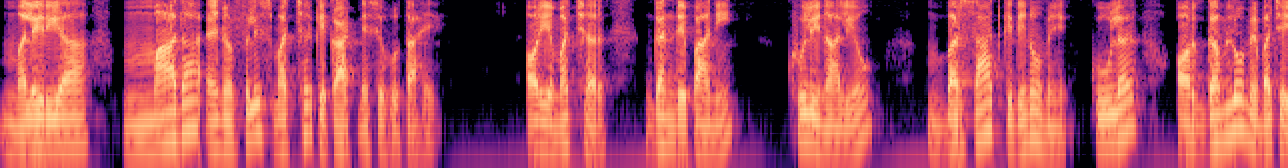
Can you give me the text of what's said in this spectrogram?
मलेरिया मादा एनोफिलिस मच्छर के काटने से होता है, और ये मच्छर गंदे पानी, खुली नालियों, बरसात के दिनों में कूलर और गमलों में बचे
